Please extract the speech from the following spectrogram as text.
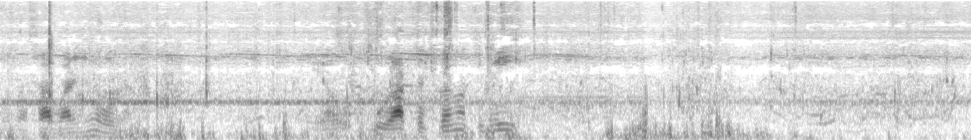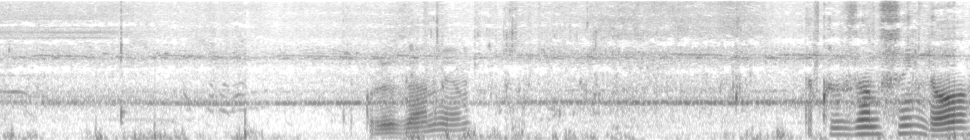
Vou lançar agora de novo. E o buraco tá ficando aqui meio. Tá cruzando mesmo. Tá cruzando sem dó.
